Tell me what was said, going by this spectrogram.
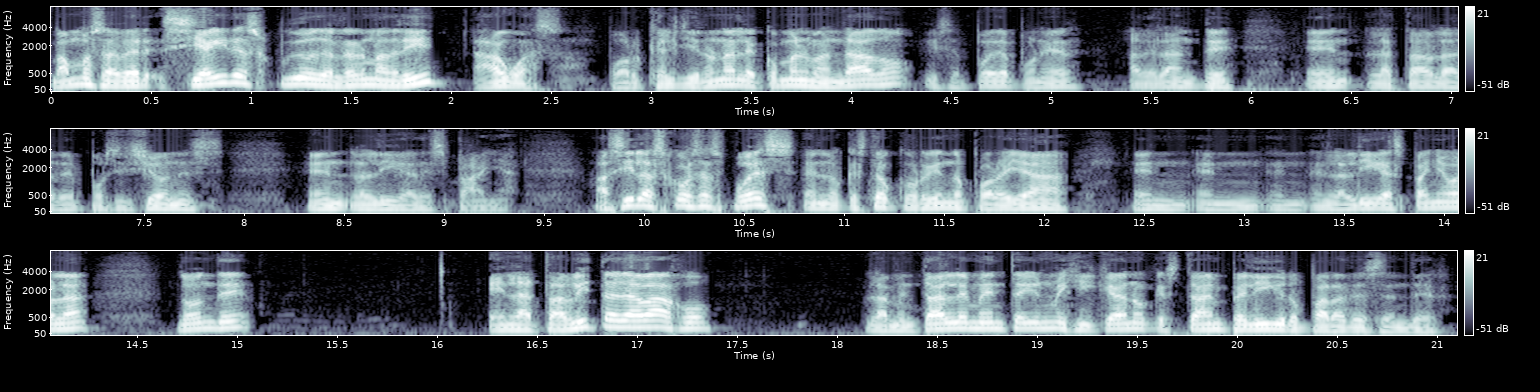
Vamos a ver, si hay descuido del Real Madrid, aguas, porque el Girona le come el mandado y se puede poner adelante en la tabla de posiciones en la Liga de España. Así las cosas, pues, en lo que está ocurriendo por allá en, en, en la Liga Española, donde en la tablita de abajo lamentablemente hay un mexicano que está en peligro para descender.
